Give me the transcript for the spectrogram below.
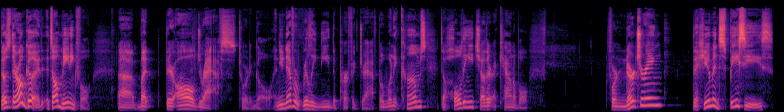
Those they're all good. It's all meaningful. Uh, but they're all drafts toward a goal. And you never really need the perfect draft. But when it comes to holding each other accountable for nurturing the human species,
